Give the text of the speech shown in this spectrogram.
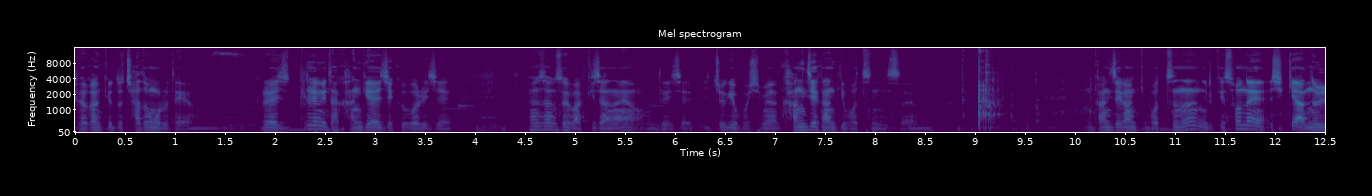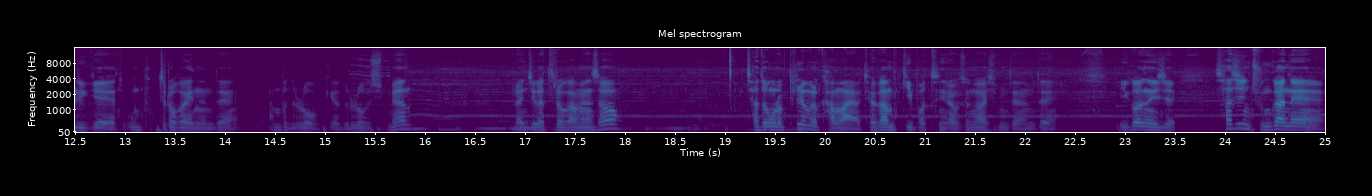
되감기도 자동으로 돼요. 그래야지 필름이 다 감겨야지 그걸 이제 현상소에 맡기잖아요. 근데 이제 이쪽에 보시면 강제 감기 버튼이 있어요. 강제 감기 버튼은 이렇게 손에 쉽게 안 눌리게 움푹 들어가 있는데 한번 눌러 볼게요. 눌러 보시면 렌즈가 들어가면서 자동으로 필름을 감아요. 되감기 버튼이라고 생각하시면 되는데 이거는 이제 사진 중간에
